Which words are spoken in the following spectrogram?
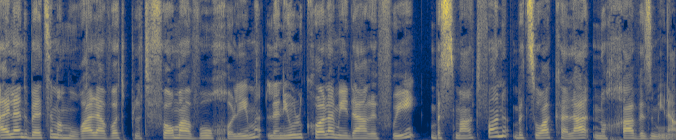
איילנד בעצם אמורה להוות פלטפורמה עבור חולים לניהול כל המידע הרפואי בסמארטפון בצורה קלה, נוחה וזמינה.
